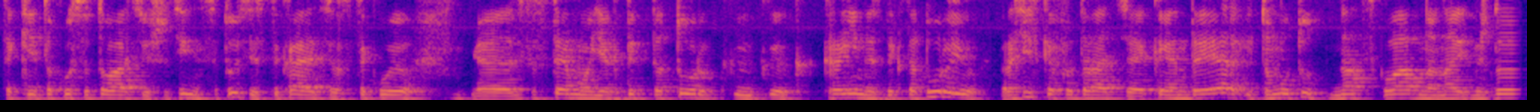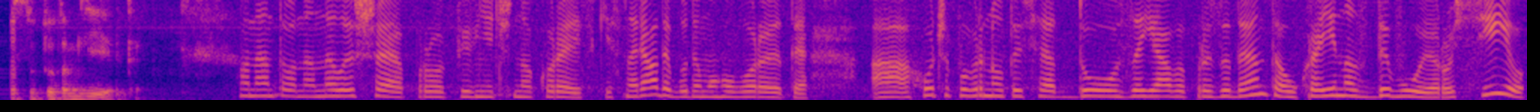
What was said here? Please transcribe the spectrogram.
такі таку ситуацію, що ці інституції стикаються з такою е, системою, як диктатур країни з диктатурою, Російська Федерація, КНДР, і тому тут надскладно навіть міжнародним інститутам діяти. Пане Антоне, не лише про північно-корейські снаряди будемо говорити. А хочу повернутися до заяви президента. Україна здивує Росію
